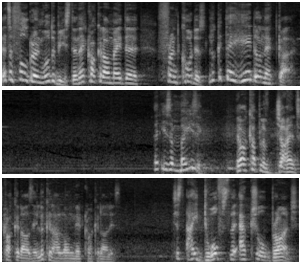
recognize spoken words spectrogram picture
That's a full-grown wildebeest, and that crocodile made the front quarters. Look at the head on that guy. That is amazing. There are a couple of giant crocodiles there. Look at how long that crocodile is. Just he dwarfs the actual branch.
